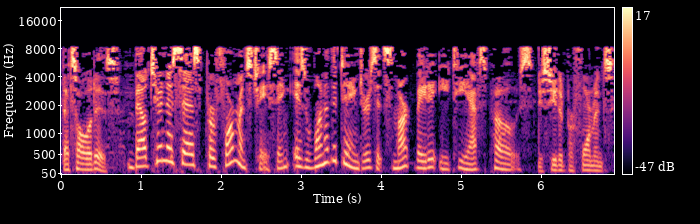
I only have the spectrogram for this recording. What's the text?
That's all it is. Balchunas says performance chasing is one of the dangers that smart beta ETFs pose. You see the performance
